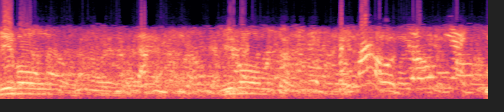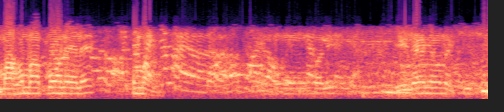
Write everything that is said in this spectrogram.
ရေပုံရေပုံဒီမှာဟိုကြောင်းမြိုက်မဟိုမှာပေါ်နေလေဟိုမှာဒီလမ်းကြောင်းနဲ့ရှိရှိ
